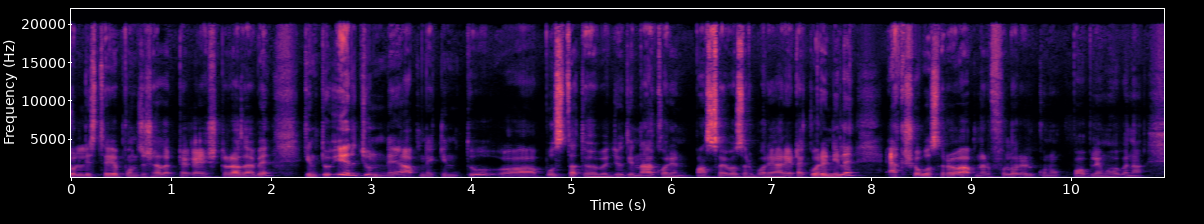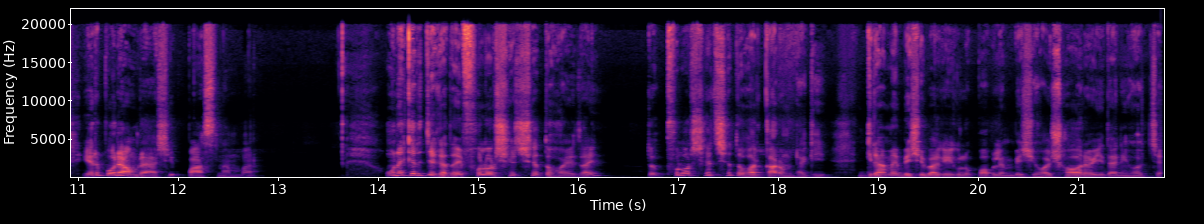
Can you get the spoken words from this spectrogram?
চল্লিশ থেকে পঞ্চাশ হাজার টাকা এক্সট্রা যাবে। কিন্তু এর জন্যে আপনি কিন্তু পস্তাতে হবে যদি না করেন পাঁচ ছয় বছর পরে। আর এটা করে নিলে একশো বছরেও আপনার ফ্লোরের কোনো প্রবলেম হবে না। এরপরে আমরা আসি পাঁচ নাম্বার। অনেকের জায়গায় ফ্লোর শেষ তো হয়ে যায় তো ফ্লোর স্যাঁতস্যাঁতে হওয়ার কারণটা কি? গ্রামে বেশিরভাগ এগুলো প্রবলেম বেশি হয়। শহরে ইদানিং হচ্ছে,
